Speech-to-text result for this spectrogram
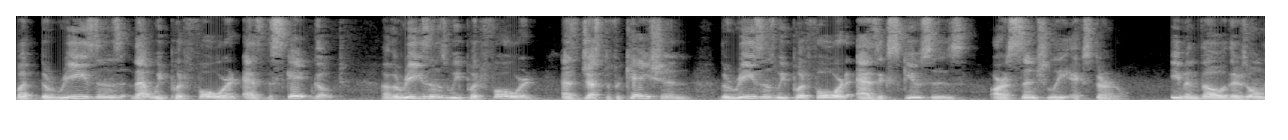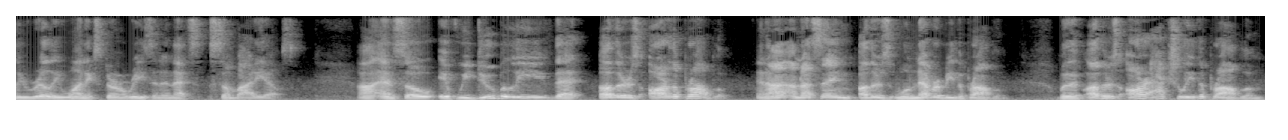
But the reasons that we put forward as the scapegoat, the reasons we put forward as justification, the reasons we put forward as excuses are essentially external even though there's only really one external reason, and that's somebody else. Uh, and so, if we do believe that others are the problem, and I, I'm not saying others will never be the problem, but if others are actually the problem,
